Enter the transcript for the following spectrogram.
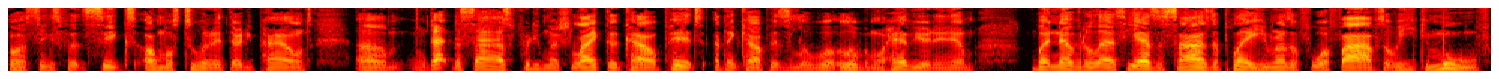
or six foot six, almost 230 pounds, um, got the size pretty much like a Kyle Pitts. I think Kyle Pitts is a little, a little bit more heavier than him, but nevertheless, he has the size to play. He runs a four or five, so he can move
